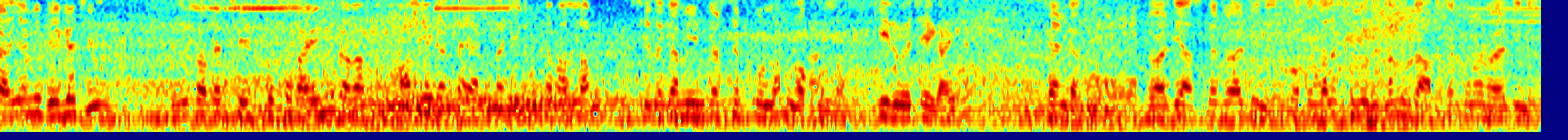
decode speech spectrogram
গাড়ি আমি দেখেছি। কিন্তু তাদের চেস করতে পারিনি তারা পালিয়ে গেছে একটাকে ধরতে পারলাম সেটাকে আমি ইন্টারসেপ্ট করলাম লক করলাম। কি রয়েছে এই গাড়িতে? স্যান্ড আছে। রয়্যালটি আজকের রয়্যালটি নেই গতকালে ছিল দেখলাম কিন্তু আজকের কোনো রয়্যালটি নেই।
